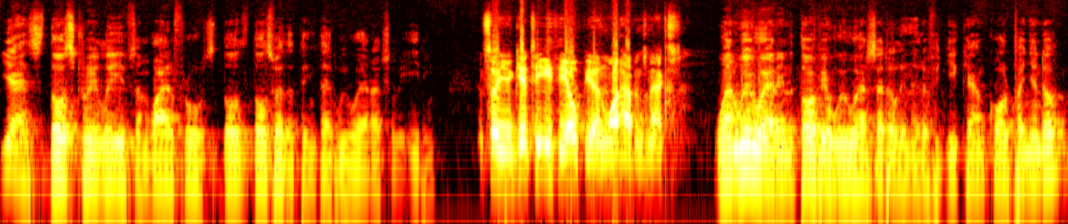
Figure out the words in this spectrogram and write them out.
Yes, those tree leaves and wild fruits, those, those were the things that we were actually eating. And so you get to Ethiopia, and what happens next? When we were in Ethiopia, we were settled in a refugee camp called Penyendo,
